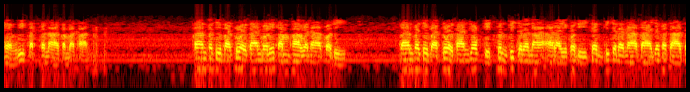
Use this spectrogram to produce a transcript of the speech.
แห่งวิปัสสนากรรมฐาน การปฏิบัติด้วยการบริกรรมภาวนาก็ดี การปฏิบัติด้วยการยกจิตขึ้นพิจารณาอะไรก็ดี เช่นพิจารณากายยกตาส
